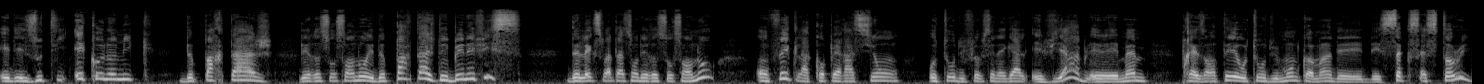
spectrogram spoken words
aient des outils économiques de partage des ressources en eau et de partage des bénéfices de l'exploitation des ressources en eau ont fait que la coopération autour du fleuve Sénégal est viable et même présentée autour du monde comme un des, success stories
